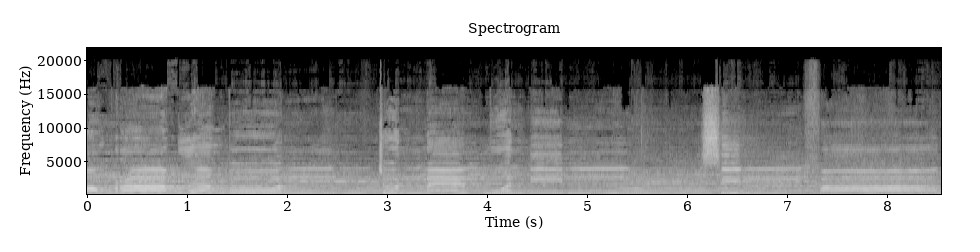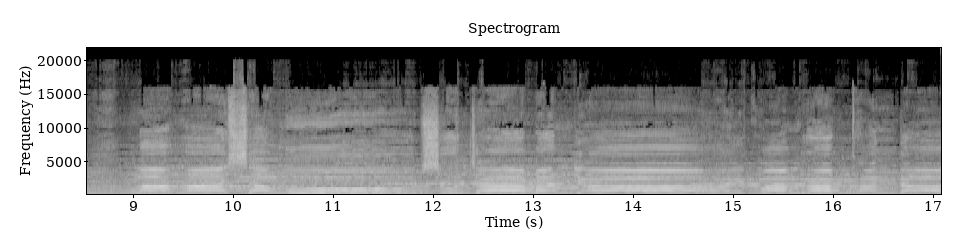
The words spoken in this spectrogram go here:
องพระเบื้องบนจน แมนดิน สิ้นฟ้ามหาสมุทรสุจะบรรยายความรักท่านได้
